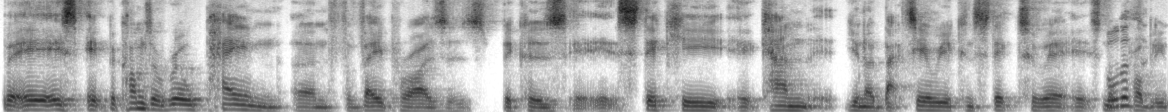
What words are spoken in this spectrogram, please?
but it is it becomes a real pain um, for vaporizers because it, it's sticky. It can, you know, bacteria can stick to it. It's well, not probably.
